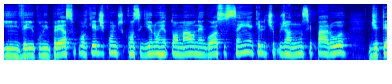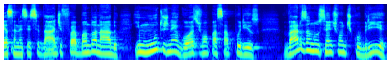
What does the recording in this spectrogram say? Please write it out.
em veículo impresso, porque eles conseguiram retomar o negócio sem aquele tipo de anúncio e parou de ter essa necessidade e foi abandonado. E muitos negócios vão passar por isso. Vários anunciantes vão descobrir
